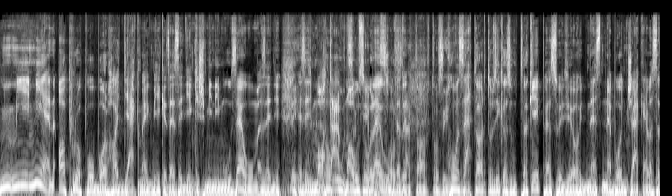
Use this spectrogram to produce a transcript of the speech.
Mi, milyen apropóból hagyják meg még ez? Ez egy ilyen kis mini múzeum? Ez egy, ez egy A matá, utcaképhez mauzóleum? hozzátartozik. hozzátartozik az utcaképhez, hogy, hogy ne, ne bontsák el azt a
